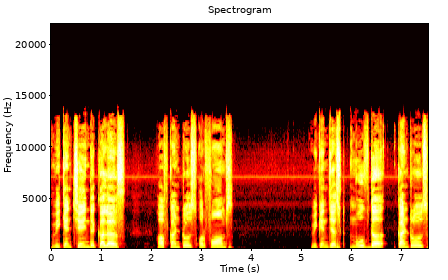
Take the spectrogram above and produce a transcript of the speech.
We can change the colors of controls or forms. We can just move the controls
